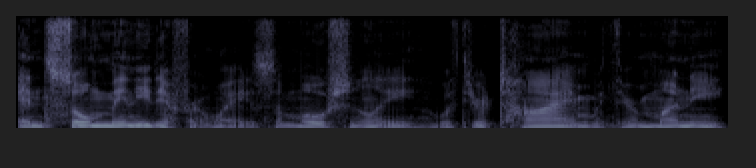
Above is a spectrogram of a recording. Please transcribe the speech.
in so many different ways, emotionally, with your time, with your money,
